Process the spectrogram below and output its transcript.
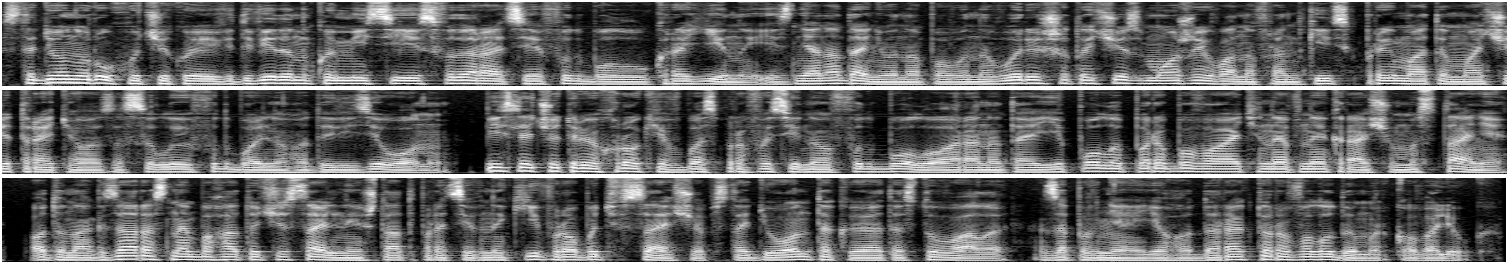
Стадіон рух очікує відвідин комісії з Федерації футболу України. І з дня на день вона повинна вирішити, чи зможе Івано-Франківськ приймати матчі третього за силою футбольного дивізіону. Після чотирьох років без професійного футболу арена та її поле перебувають не в найкращому стані. Однак зараз небагаточисельний штат працівників робить все, щоб стадіон таки атестували, запевняє його директор Володимир Ковалюк.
